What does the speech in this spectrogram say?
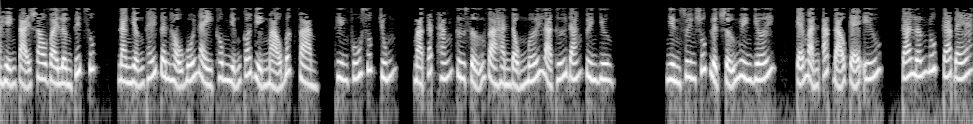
hiện tại sau vài lần tiếp xúc, nàng nhận thấy tên hậu bối này không những có diện mạo bất phàm, thiên phú xuất chúng, mà cách hắn cư xử và hành động mới là thứ đáng tuyên dương. Nhìn xuyên suốt lịch sử nguyên giới, kẻ mạnh áp đảo kẻ yếu, cá lớn nuốt cá bé,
